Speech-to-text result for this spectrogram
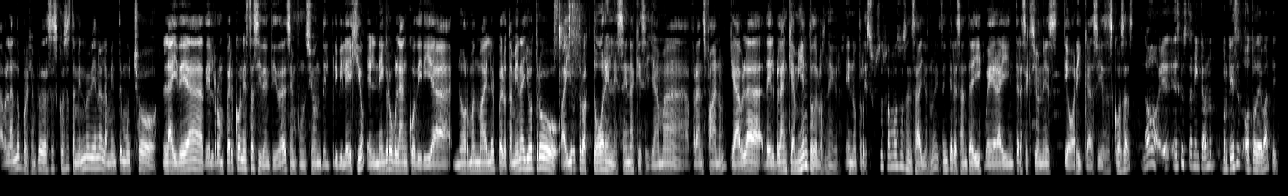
Hablando, por ejemplo, de esas cosas, también me viene a la mente mucho la idea del romper con estas identidades en función del privilegio. El negro blanco diría Norman Mailer, pero también hay otro, hay otro actor en la escena que se llama Franz Fanon, que habla del blanqueamiento de los negros en otro de sus, famosos ensayos, ¿no? Está interesante ahí ver ahí intersecciones teóricas y esas cosas. No, e, es que eso está bien cabrón, porque ese es otro debate,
